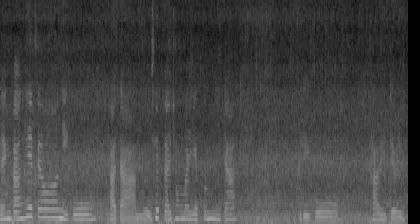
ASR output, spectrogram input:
냉방 해변이고 바다 물 색깔 정말 예쁩니다. 그리고 바위들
